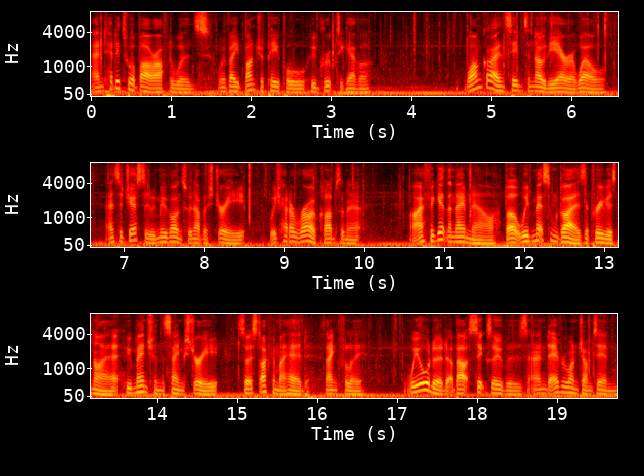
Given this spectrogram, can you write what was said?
and headed to a bar afterwards with a bunch of people who grouped together. One guy seemed to know the area well and suggested we move on to another street which had a row of clubs on it. I forget the name now, but we'd met some guys the previous night who mentioned the same street, so it stuck in my head, thankfully. We ordered about six Ubers and everyone jumped in.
